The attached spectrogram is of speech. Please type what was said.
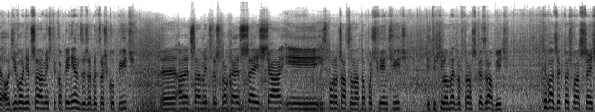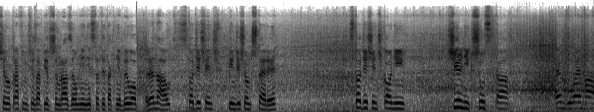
Yy, O dziwo nie trzeba mieć tylko pieniędzy, żeby coś kupić, yy, ale trzeba mieć też trochę szczęścia i, i sporo czasu na to poświęcić i tych kilometrów troszkę zrobić. Chyba, że ktoś ma szczęście, no trafił się za pierwszym razem, u mnie niestety tak nie było. Renault 110 54 110 koni, silnik szóstka, MWM-a,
